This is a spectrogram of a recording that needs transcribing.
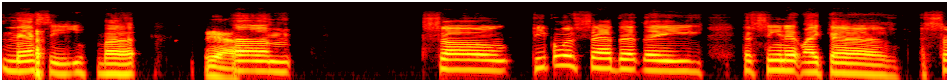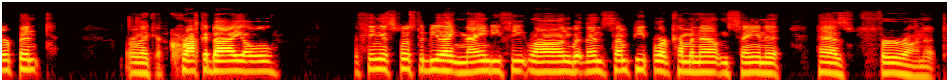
Messy, but Yeah. um so people have said that they have seen it like a, a serpent or like a crocodile. The thing is supposed to be like 90 feet long, but then some people are coming out and saying it has fur on it.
